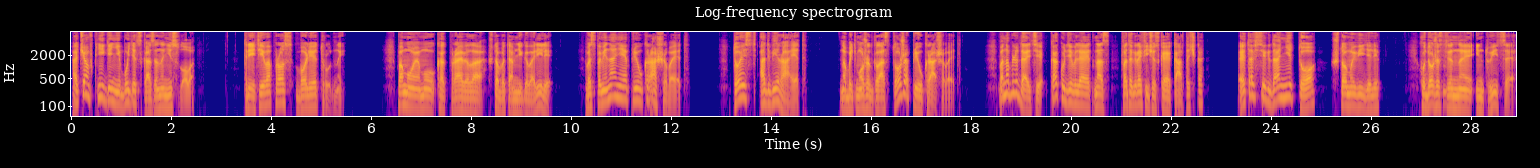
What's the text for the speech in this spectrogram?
о чем в книге не будет сказано ни слова. Третий вопрос более трудный. По-моему, как правило, что бы там ни говорили, воспоминание приукрашивает. то есть отбирает. Но, быть может, глаз тоже приукрашивает. Понаблюдайте, как удивляет нас фотографическая карточка. Это всегда не то, что мы видели. Художественная интуиция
